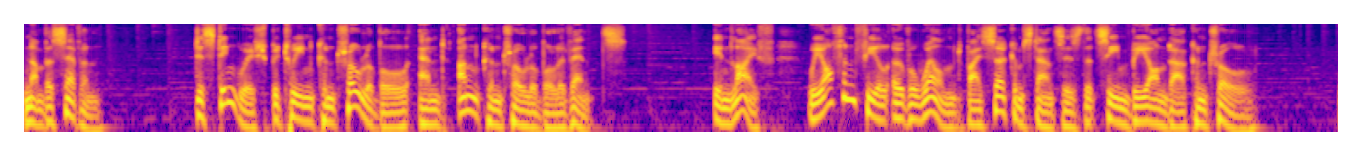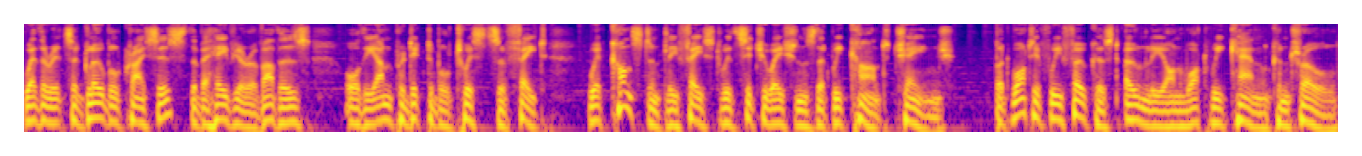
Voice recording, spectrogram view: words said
Number seven, distinguish between controllable and uncontrollable events. In life, we often feel overwhelmed by circumstances that seem beyond our control. Whether it's a global crisis, the behavior of others, or the unpredictable twists of fate, we're constantly faced with situations that we can't change. But what if we focused only on what we can control?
